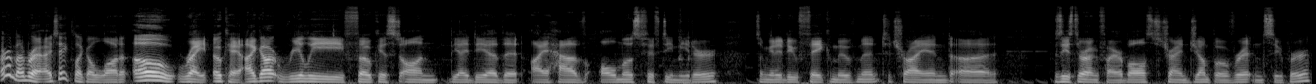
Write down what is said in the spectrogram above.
I remember I take like a lot of. Oh, right. Okay, I got really focused on the idea that I have almost 50 meter, so I'm gonna do fake movement to try and, uh, because he's throwing fireballs to try and jump over it and super.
